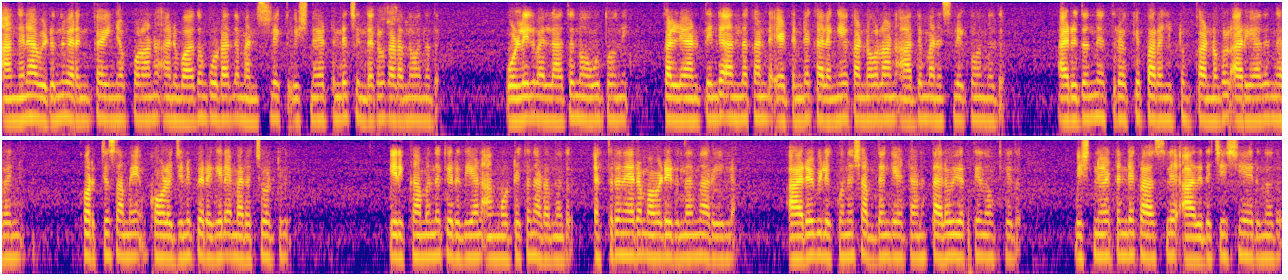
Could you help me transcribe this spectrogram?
അങ്ങനെ അവിടുന്ന് ഇറങ്ങിക്കഴിഞ്ഞപ്പോഴാണ് അനുവാദം കൂടാതെ മനസ്സിലേക്ക് വിഷ്ണുവേട്ടന്റെ ചിന്തകൾ കടന്നു വന്നത് ഉള്ളിൽ വല്ലാത്ത നോവ് തോന്നി. കല്യാണത്തിന്റെ അന്ന് കണ്ട ഏട്ടന്റെ കലങ്ങിയ കണ്ണുകളാണ് ആദ്യം മനസ്സിലേക്ക് വന്നത്. അരുതെന്ന് എത്രയൊക്കെ പറഞ്ഞിട്ടും കണ്ണുകൾ അറിയാതെ നിറഞ്ഞു. കുറച്ച് സമയം കോളേജിന് പിറകിലെ മരച്ചോട്ടിൽ ഇരിക്കാമെന്ന് കരുതിയാണ് അങ്ങോട്ടേക്ക് നടന്നത്. എത്ര നേരം അവിടെ ഇരുന്നെന്ന് അറിയില്ല. ആരോ വിളിക്കുന്ന ശബ്ദം കേട്ടാണ് തല ഉയർത്തി നോക്കിയത്. വിഷ്ണുവേട്ടന്റെ ക്ലാസ്സിലെ ആതിര ചേച്ചിയായിരുന്നത്.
